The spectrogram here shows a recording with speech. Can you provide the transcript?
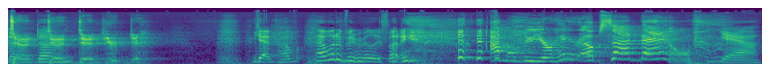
dun, Dun, dun. Yeah, that, that would have been really funny. I'm gonna do your hair upside down. Yeah.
